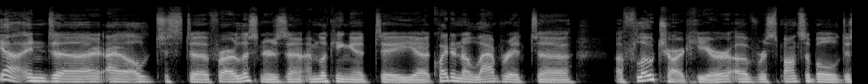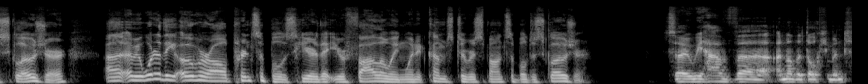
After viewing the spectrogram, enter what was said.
Yeah, and uh, I'll just uh, for our listeners, uh, I'm looking at a uh, quite an elaborate uh, a flow chart here of responsible disclosure. Uh, I mean, what are the overall principles here that you're following when it comes to responsible disclosure? So we have uh, another document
